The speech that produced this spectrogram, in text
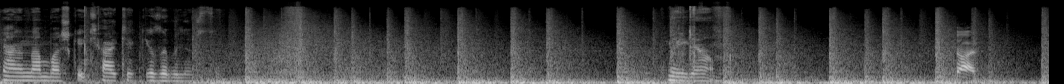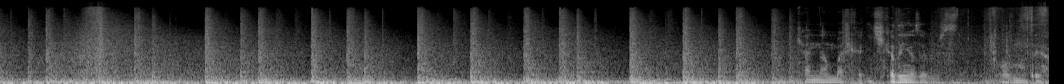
Kendinden başka iki erkek yazabilirsin. Meryem. Çağrı. Kendinden başka iki kadın yazabilirsin. Olmadı ya.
